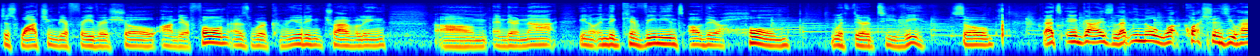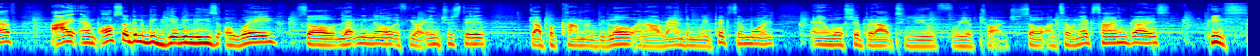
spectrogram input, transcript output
just watching their favorite show on their phone as we're commuting, traveling, um, and they're not, you know, in the convenience of their home with their TV. So that's it guys. Let me know what questions you have. I am also gonna be giving these away. So let me know if you are interested. Drop a comment below and I'll randomly pick someone and we'll ship it out to you free of charge. So until next time guys, Peace.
